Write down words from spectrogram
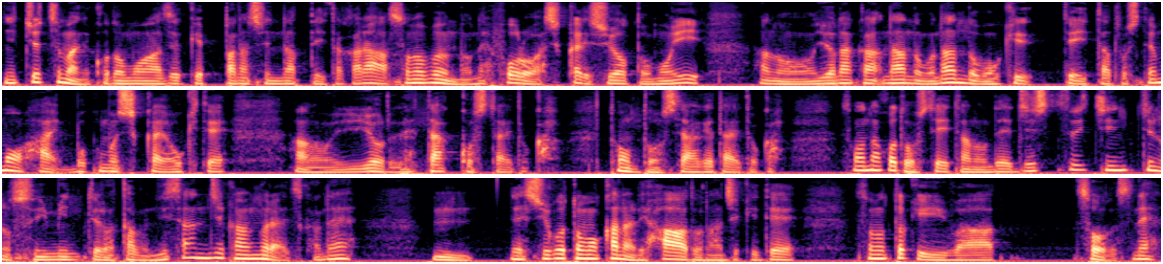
日中妻に子供を預けっぱなしになっていたから、その分の、ね、フォローはしっかりしようと思い、あの夜中何度も何度も起きていたとしても、はい、僕もしっかり起きて、あの夜ね、抱っこしたりとか、トントンしてあげたりとか、そんなことをしていたので、実質1日の睡眠っていうのは多分2、3時間ぐらいですかね。うん。で、仕事もかなりハードな時期で、その時はそうですね、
